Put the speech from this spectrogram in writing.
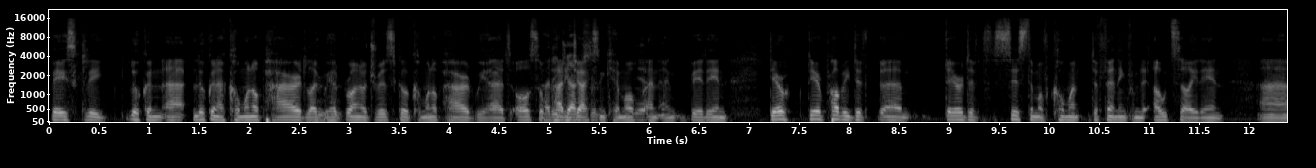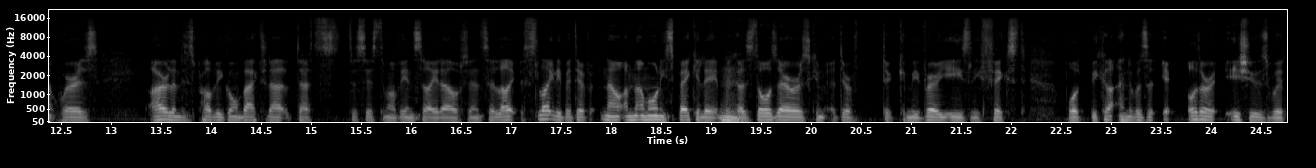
basically looking at looking at coming up hard, like mm-hmm. we had mm-hmm. Brian O'Driscoll coming up hard. We had also Paddy, Paddy Jackson. Jackson. came up yeah. and, and bid in. They're they're probably def, um, they're the system of coming defending from the outside in, uh, whereas Ireland is probably going back to that. That's the system of inside out, and it's a li- slightly bit different. Now, I'm, I'm only speculating mm. because those errors can they can be very easily fixed. But because and there was a, other issues with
